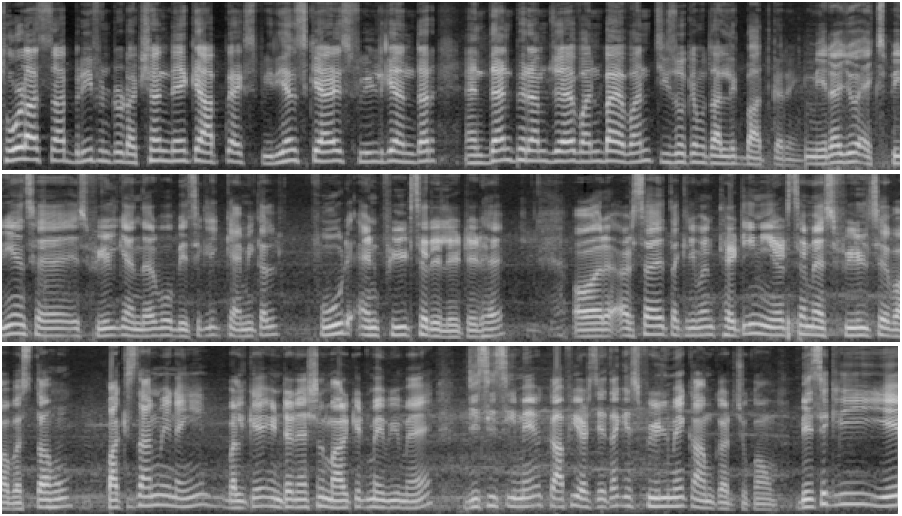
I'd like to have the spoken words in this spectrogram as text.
थोड़ा सा ब्रीफ इंट्रोडक्शन दें कि आपका एक्सपीरियंस क्या है इस फ़ील्ड के अंदर एंड देन फिर हम जो है वन बाय वन चीज़ों के मुतालिक बात करेंगे। मेरा जो एक्सपीरियंस है इस फ़ील्ड के अंदर वो basically chemical food and feed से रिलेटेड है। और अरसा तकरीबन थर्टीन ईयर्स से मैं इस फ़ील्ड से वाबस्ता हूँ। पाकिस्तान में नहीं बल्कि इंटरनेशनल मार्केट में भी मैं जीसीसी में काफ़ी अरसे तक इस फ़ील्ड में काम कर चुका हूँ। बेसिकली ये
